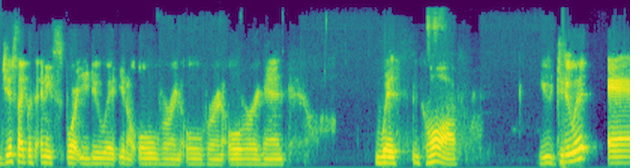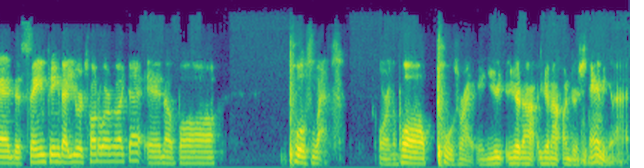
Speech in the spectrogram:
just like with any sport, you do it, you know, over and over and over again. With golf, you do it, and the same thing that you were taught or whatever like that, and the ball pulls left or the ball pulls right, and you, you're not you're not understanding that.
